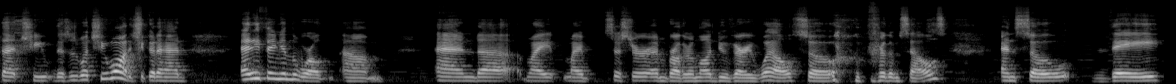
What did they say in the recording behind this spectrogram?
that she, this is what she wanted. She could have had anything in the world. Um, and uh, my my sister and brother-in-law do very well so for themselves and so they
